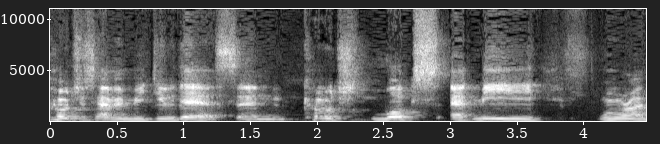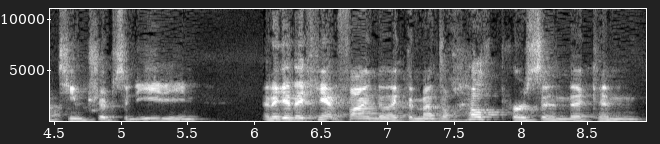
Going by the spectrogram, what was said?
coach is having me do this and coach looks at me when we're on team trips and eating. And again they can't find like the mental health person that can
